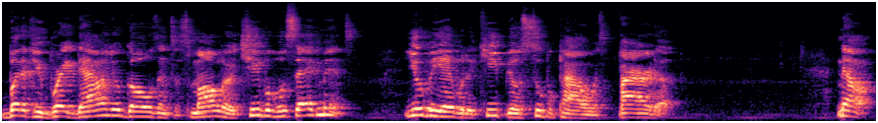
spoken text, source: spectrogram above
But if you break down your goals into smaller, achievable segments, you'll be able to keep your superpowers fired up. Now,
